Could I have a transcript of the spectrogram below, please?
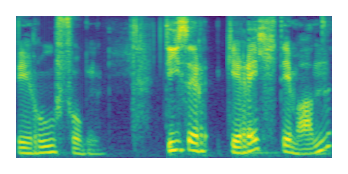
Berufung. Dieser gerechte Mann,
